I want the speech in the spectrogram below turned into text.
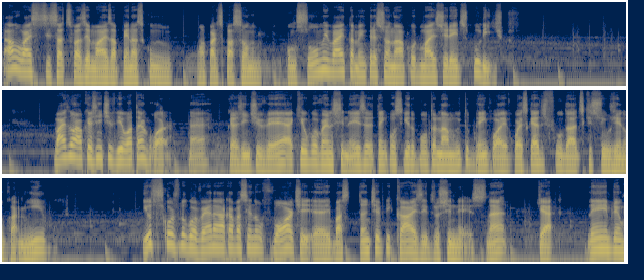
ela não vai se satisfazer mais apenas com uma participação no consumo e vai também pressionar por mais direitos políticos. Mas não é o que a gente viu até agora, né? Que a gente vê é que o governo chinês tem conseguido contornar muito bem quaisquer dificuldades que surgem no caminho. E o discurso do governo acaba sendo forte é, e bastante eficaz entre os chineses, né? Que é, lembrem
